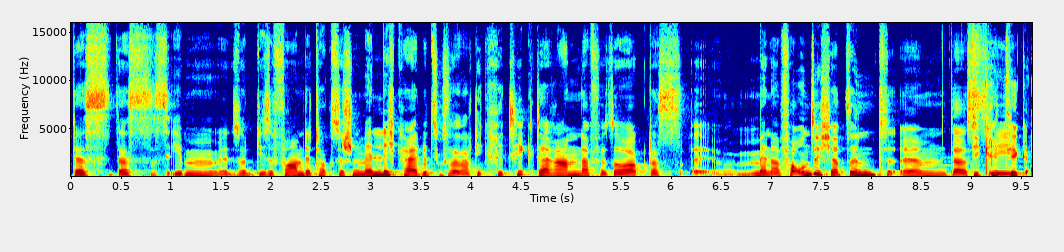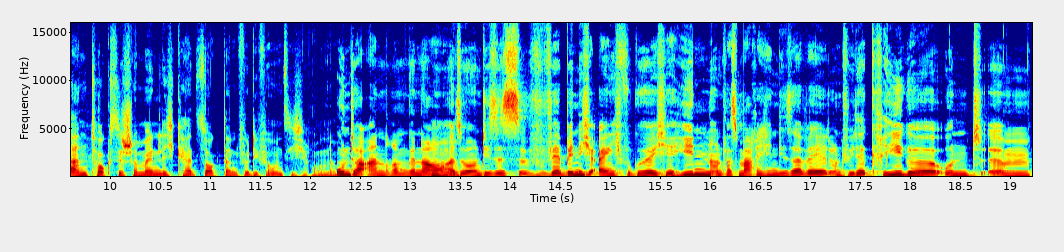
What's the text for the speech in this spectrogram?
dass, dass es eben so diese Form der toxischen Männlichkeit, beziehungsweise auch die Kritik daran dafür sorgt, dass äh, Männer verunsichert sind. Ähm, dass die Kritik an toxischer Männlichkeit sorgt dann für die Verunsicherung. Ne? Unter anderem, genau. Mhm. Also und dieses, wer bin ich eigentlich, wo gehöre ich hier hin und was mache ich in dieser Welt und wieder Kriege und ähm,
